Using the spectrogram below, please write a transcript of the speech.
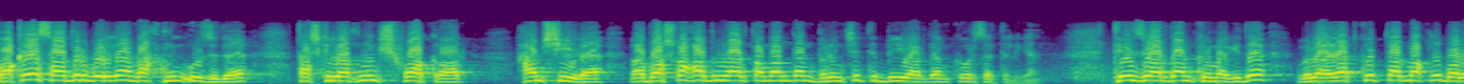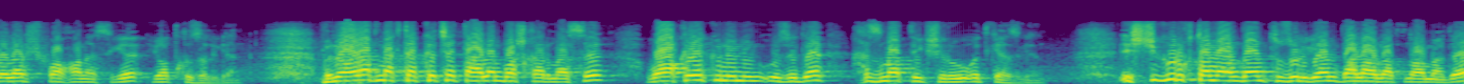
Voqea sodir bo'lgan vaqtning o'zida tashkilotning shifokor hamshira va boshqa xodimlar tomonidan birinchi tibbiy yordam ko'rsatilgan. Tez yordam ko'magida viloyat ko'p tarmoqli bolalar shifoxonasiga yotqizilgan. Viloyat maktabgacha ta'lim boshqarmasi voqea kunining o'zida xizmat tekshiruvi o'tkazgan. Ishchi guruh tomonidan tuzilgan dalolatnomada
